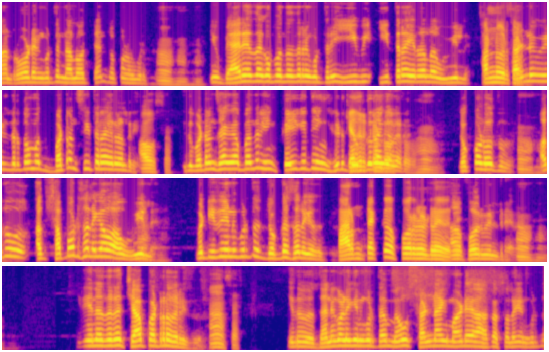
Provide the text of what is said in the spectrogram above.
ಆನ್ ರೋಡ್ ಏನ್ ಗೊತ್ತ್ರಿ ನಲವತ್ತು ಟನ್ ತಕೊಂಡ್ ಹೋಗ್ಬಿಡ್ತದೆ. ಹಾ ಹಾ ಹಾ. ಇವ್ ಬ್ಯಾರೆದಾಗಪ್ಪ ಅಂತಂದ್ರೆ ಏನ್ ಗೊತ್ತರಿ ಈ ಈ ತರ ಇರಲ್ಲ ವೀಲ್ ಸಣ್ಣ ಸಣ್ಣ ವೀಲ್ ಇರ್ತಾವ ಮತ್ ಬಟನ್ಸ್ ಈ ತರ ಇರಲ್ರಿ. ಹೌದ್ ಸರ್. ಇದು ಬಟನ್ಸ್ ಹೆಂಗಪ್ಪ ಅಂದ್ರೆ ಹಿಂಗ್ ಕೈಗೆತಿ ಹಿಂಗ್ ಹಿಡಿದು ಕೆದರ್ಕೊಂಡ್ ಹೋಗ್ತದ ಹಾ. ಜೊಕ್ಕೊಂಡ್ ಹೋಗ್ತದ. ಅದು ಅದು ಸಪೋರ್ಟ್ ಸಲಗ್ಯಾವ ಅವು ವೀಲ್ ಬಟ್ ಇದು ಏನ್ ಗುರುತ ಜೊಗ್ಗ ಸಲಗ್ಯದ farm tech four wheel drive four wheel drive ಹಾ ಚಾಪ್ ಕಟ್ರ ಅದರಿ ಇದು. ಹಾ ಸರ್ ಇದು ದನಗಳಿಗೆ ಏನ್ ಗುರ್ತ ಮೇವು ಸಣ್ಣಾಗಿ ಮಾಡಿ ಹಾಕೋ ಸಲ ಏನ್ ಗುರ್ತ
